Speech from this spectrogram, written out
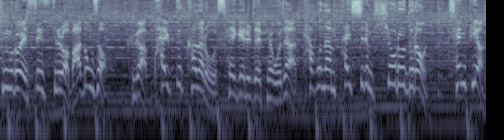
충무로의 신스틸러 마동석. 그가 팔뚝 하나로 세계를 제패하고자 타고난 팔씨름 히어로 돌아온 챔피언.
